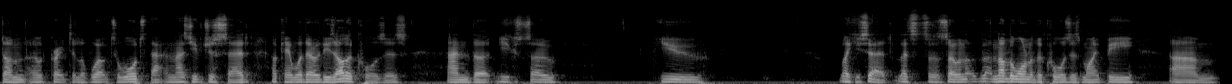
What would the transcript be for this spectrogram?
done a great deal of work towards that. And as you've just said, okay, well, there are these other causes, and that you so you like you said, let's so, another one of the causes might be um,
